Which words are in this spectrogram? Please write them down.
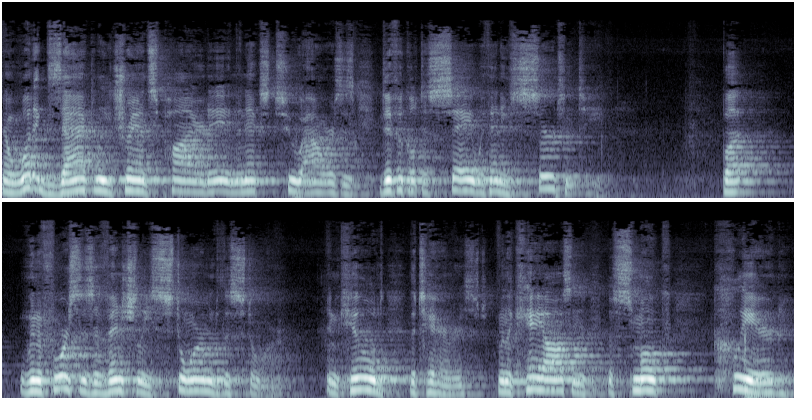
Now, what exactly transpired in the next two hours is difficult to say with any certainty. But when the forces eventually stormed the store and killed the terrorist, when the chaos and the smoke cleared,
